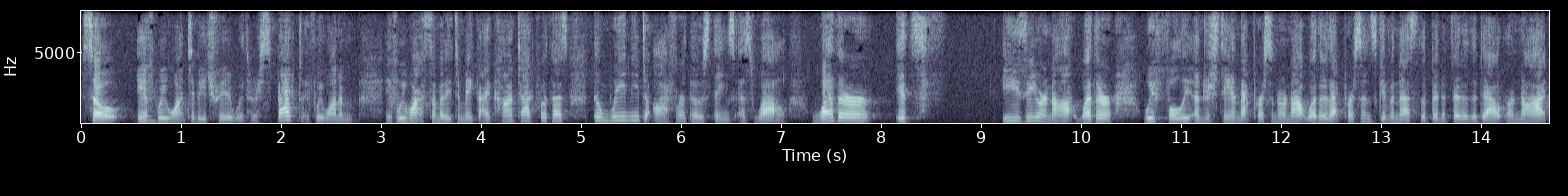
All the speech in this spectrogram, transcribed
So if we want to be treated with respect, if we want to if we want somebody to make eye contact with us, then we need to offer those things as well. Whether it's easy or not, whether we fully understand that person or not, whether that person's given us the benefit of the doubt or not,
